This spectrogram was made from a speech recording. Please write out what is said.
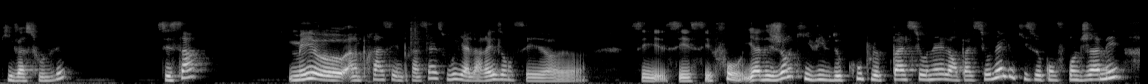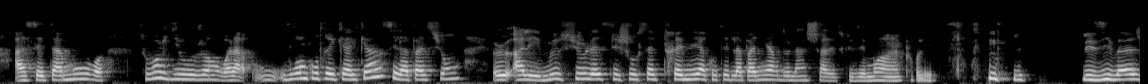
qui va soulever. C'est ça. Mais euh, un prince et une princesse, oui, elle a raison, c'est euh, faux. Il y a des gens qui vivent de couples passionnels en passionnel et qui se confrontent jamais à cet amour Souvent, je dis aux gens, voilà, vous rencontrez quelqu'un, c'est la passion. Euh, allez, monsieur laisse ses chaussettes traîner à côté de la panière de linchal. Excusez-moi hein, pour les, images.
